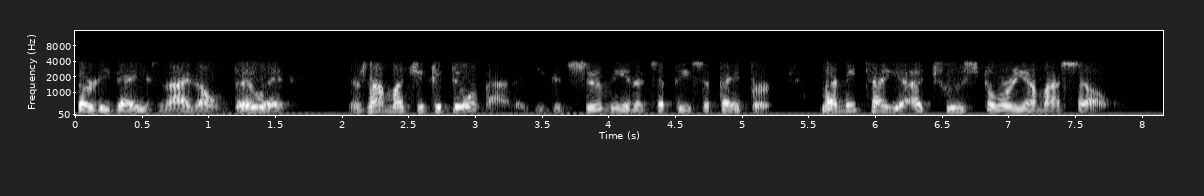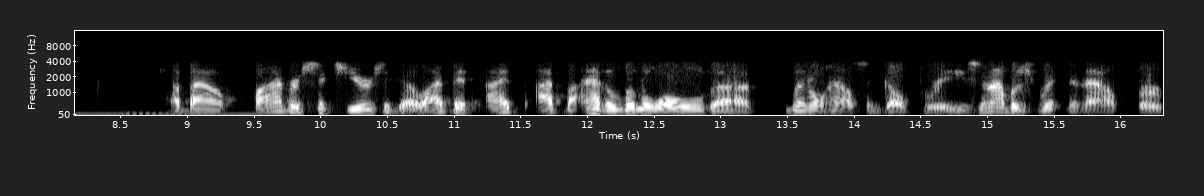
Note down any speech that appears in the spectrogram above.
thirty days, and I don't do it there's not much you could do about it. You could sue me, and it's a piece of paper. Let me tell you a true story on myself. About five or six years ago, I've been I I had a little old uh, rental house in Gulf Breeze, and I was renting it out for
